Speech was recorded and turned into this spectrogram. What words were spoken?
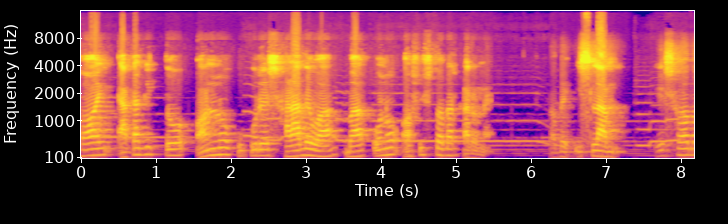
ভয়, একাকিত্ব, অন্য কুকুরে সাড়া দেওয়া বা কোনো অসুস্থতার কারণে। তবে ইসলাম এসব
